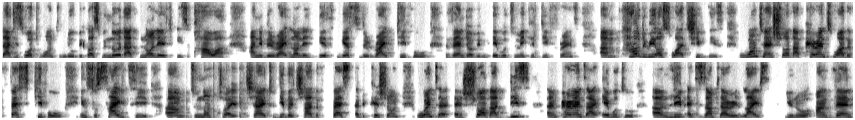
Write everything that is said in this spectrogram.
That is what we want to do because we know that knowledge is power. And if the right knowledge gets, gets to the right people, then they'll be able to make a difference. Um, how do we also achieve this? We want to ensure that parents who are the first people in society um, to nurture a child, to give a child the first education. We want to ensure that these um, parents are able to um, live exemplary lives you know, and then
